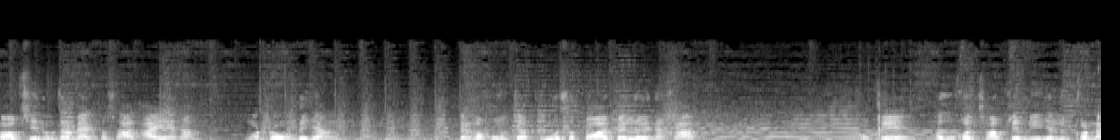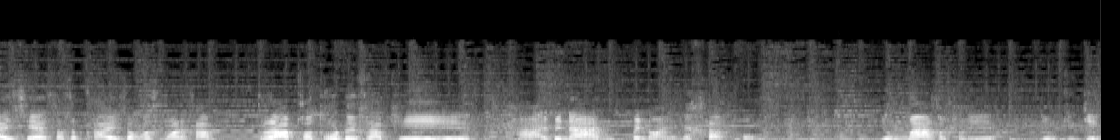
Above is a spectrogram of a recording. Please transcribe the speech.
รอบชินอุลตร้าแมนภาษาไทยอะนะ หมดลงหรือยัง แต่ก็คงจะพูดสปอยไปเลยนะครับ โอเค ถ้าทุกคนชอบคลิปนี้อย่าลืมกดไลค์แชร์ซับสไคร b e ช่อง Hotspot นะครับ กราบขอโทษด้วยครับที่หายไปนานไปหน่อยนะครับผม ยุ่งมากครับช่วงนี้ยุ่งจริง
